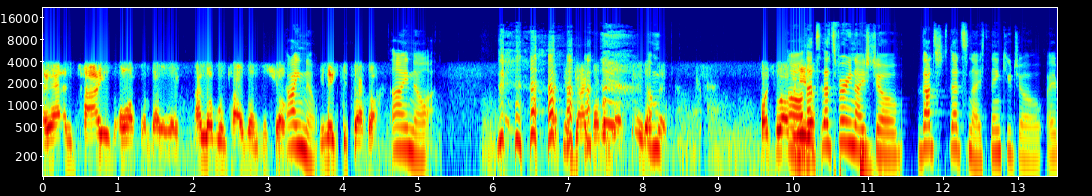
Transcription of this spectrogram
Yeah, and Ty is awesome, by the way. I love when Ty runs the show. I know. He makes me crack up. I know. that's it, guy. That's um, it. Much love, Oh, Anita. that's that's very nice, Joe. That's that's nice. Thank you, Joe. I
